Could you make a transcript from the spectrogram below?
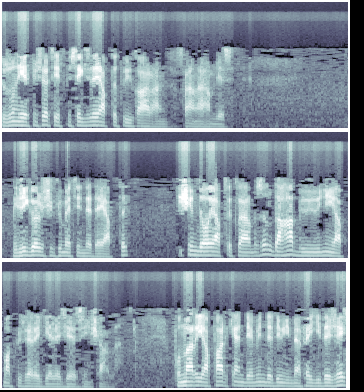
Biz bunu 74-78'de yaptık büyük sanayi hamlesi. Milli Görüş Hükümeti'nde de yaptık. Şimdi o yaptıklarımızın daha büyüğünü yapmak üzere geleceğiz inşallah. Bunları yaparken demin dediğim IMF gidecek.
